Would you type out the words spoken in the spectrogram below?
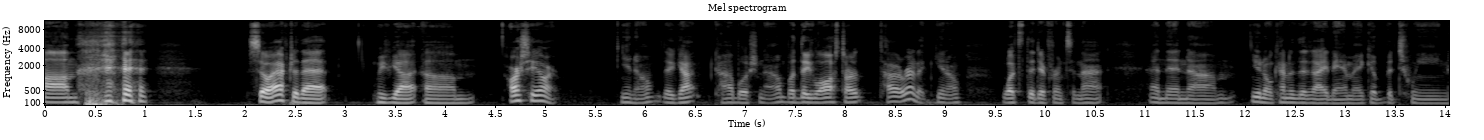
Um, so after that, we've got um RCR. You know, they got Kyle Busch now, but they lost our Tyler Reddick. You know, what's the difference in that? And then, um, you know, kind of the dynamic of between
